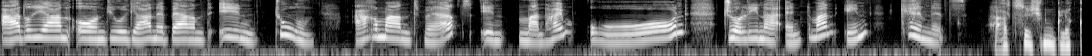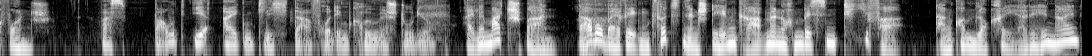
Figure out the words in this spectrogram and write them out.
Adrian und Juliane Berndt in Thun. Armand Merz in Mannheim und Jolina Entmann in Chemnitz. Herzlichen Glückwunsch. Was baut ihr eigentlich da vor dem Krümelstudio? Eine Matschbahn. Da, wo bei Regen Pfützen entstehen, graben wir noch ein bisschen tiefer. Dann kommt lockere Erde hinein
